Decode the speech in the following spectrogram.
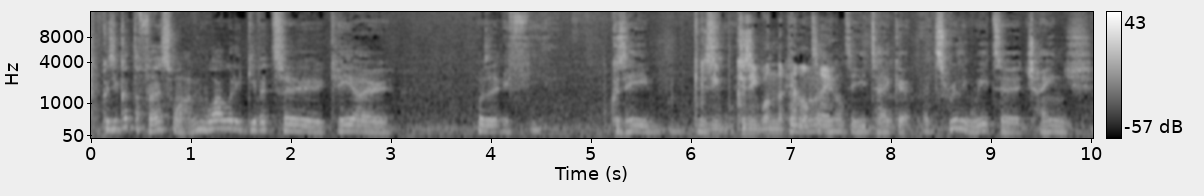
because he got the first one. Why would he give it to Keogh? Was it if because he Because he, because he won the penalty? he won penalty. the penalty, you take it. It's really weird to change.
